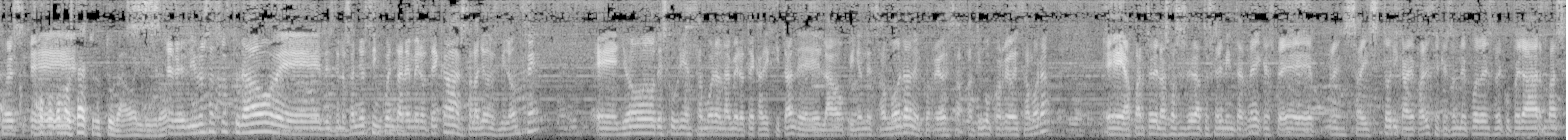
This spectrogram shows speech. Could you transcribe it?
pues, un poco cómo eh, está estructurado el libro. El libro está estructurado eh, desde los años 50 en hemeroteca hasta el año 2011. Eh, yo descubrí en Zamora la hemeroteca digital de la opinión de Zamora, del correo de antiguo correo de Zamora. Eh, aparte de las bases de datos que hay en internet, que es eh, prensa histórica, me parece, que es donde puedes recuperar más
